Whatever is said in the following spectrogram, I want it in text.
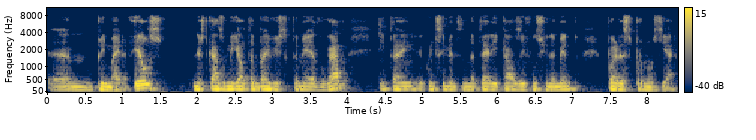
eh, primeira. Eles neste caso o Miguel também, visto que também é advogado e tem conhecimento de matéria e causa e funcionamento para se pronunciar.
